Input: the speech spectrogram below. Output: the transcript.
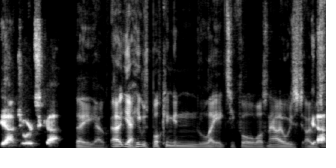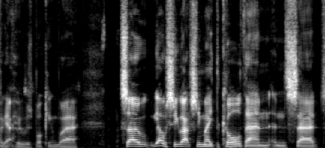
Yeah, George Scott. There you go. Uh, yeah, he was booking in late '84, wasn't he? I always, I always yeah. forget who was booking where. So, yo, so you actually made the call then and said,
